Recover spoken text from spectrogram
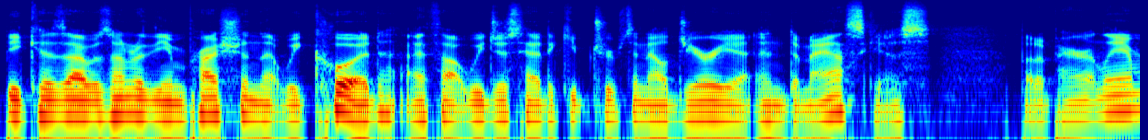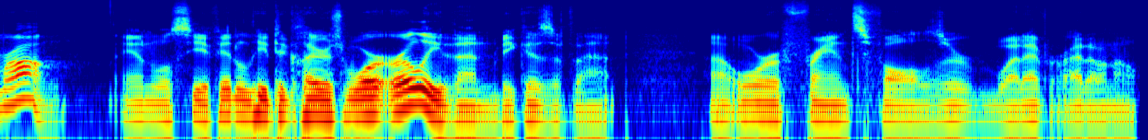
because I was under the impression that we could. I thought we just had to keep troops in Algeria and Damascus, but apparently I'm wrong. And we'll see if Italy declares war early then because of that, uh, or if France falls or whatever. I don't know.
